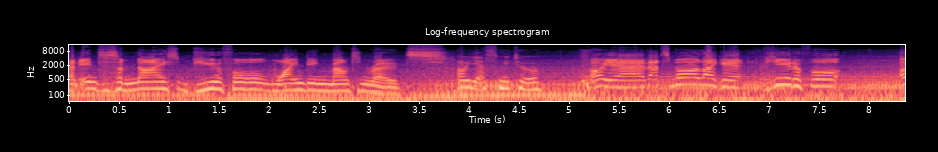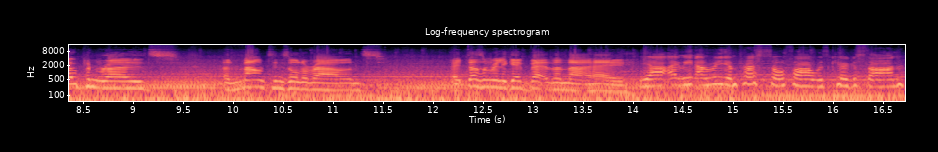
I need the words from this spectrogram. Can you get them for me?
and into some nice, beautiful, winding mountain roads. Oh yes, me too. Oh yeah, that's more like it. Beautiful, open roads and mountains all around. It doesn't really get better than that, hey? Yeah, I mean, I'm really impressed so far with Kyrgyzstan.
